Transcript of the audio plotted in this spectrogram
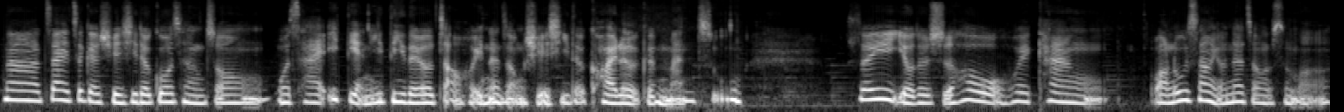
那在这个学习的过程中，我才一点一滴的又找回那种学习的快乐跟满足。所以有的时候我会看。网络上有那种什么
